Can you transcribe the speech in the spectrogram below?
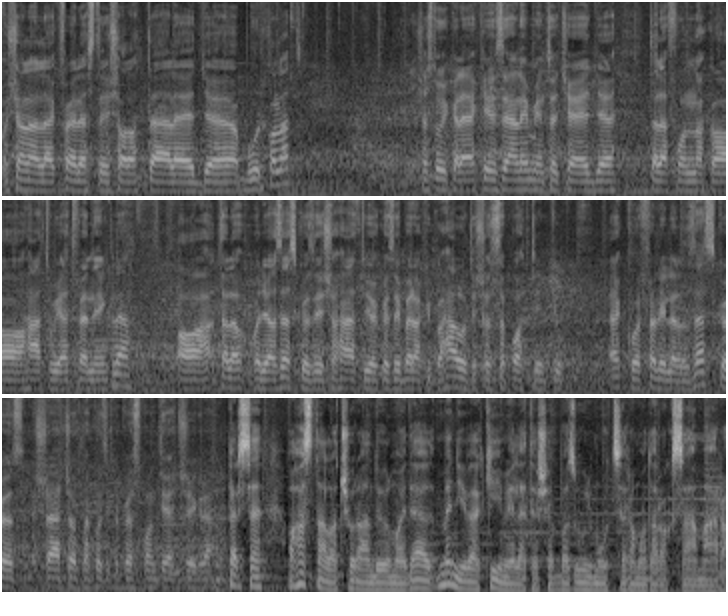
most jelenleg fejlesztés alatt áll egy burkolat, és ezt úgy kell elképzelni, mint hogyha egy telefonnak a hátulját vennénk le, a tele, vagy az eszköz és a hátulja közé berakjuk a hálót és összepattintjuk. Ekkor feléled az eszköz, és rácsatlakozik a központi egységre. Persze a használat során dől majd el, mennyivel kíméletesebb az új módszer a madarak számára.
